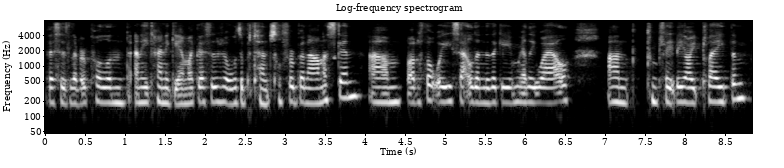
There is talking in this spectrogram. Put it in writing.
this is Liverpool, and any kind of game like this, there's always a potential for banana skin. Um, but I thought we settled into the game really well and completely outplayed them.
